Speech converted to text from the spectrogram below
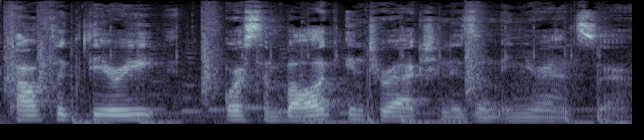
conflict theory, or symbolic interactionism in your answer.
